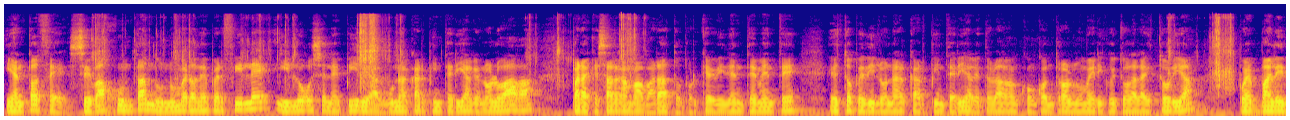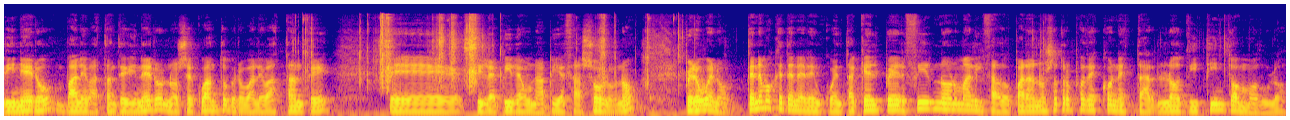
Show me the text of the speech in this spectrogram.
y entonces se va juntando un número de perfiles y luego se le pide a alguna carpintería que no lo haga para que salga más barato, porque evidentemente esto pedirlo a una carpintería que te lo hagan con control numérico y toda la historia, pues vale dinero, vale bastante dinero, no sé cuánto, pero vale bastante eh, si le pide una pieza solo, ¿no? Pero bueno, tenemos que tener en cuenta que el perfil normalizado para nosotros puedes conectar los distintos módulos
